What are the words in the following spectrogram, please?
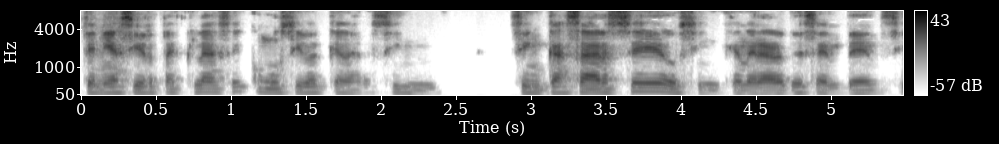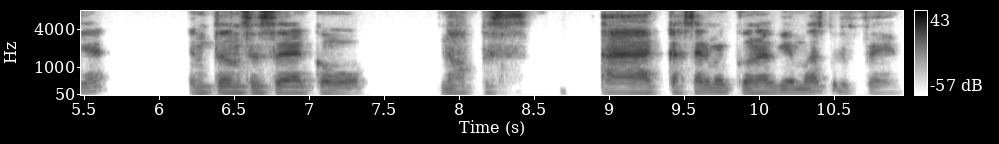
tenía cierta clase, cómo se iba a quedar sin, sin casarse o sin generar descendencia. Entonces era como, no, pues a casarme con alguien más, pues, fe-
